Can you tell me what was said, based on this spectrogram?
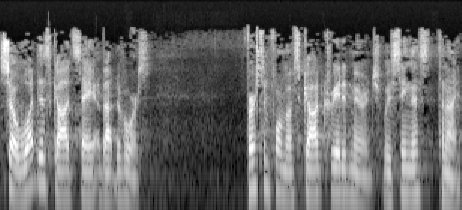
So what does God say about divorce? First and foremost, God created marriage. We've seen this tonight.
